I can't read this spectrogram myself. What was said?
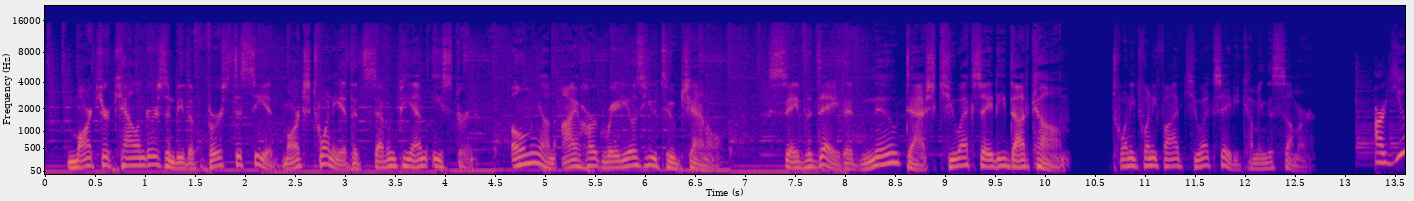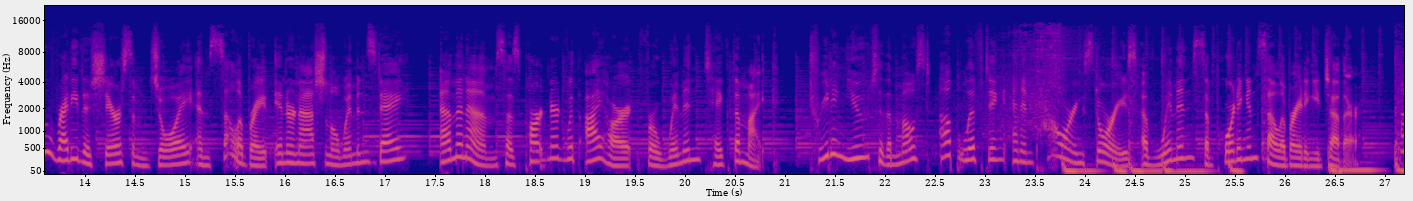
Mark your calendars and be the first to see it March 20th at 7 p.m. Eastern, only on iHeartRadio's YouTube channel. Save the date at new-QX80.com. 2025 QX80 coming this summer. Are you ready to share some joy and celebrate International Women's Day? M&M's has partnered with iHeart for Women Take the Mic, treating you to the most uplifting and empowering stories of women supporting and celebrating each other.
